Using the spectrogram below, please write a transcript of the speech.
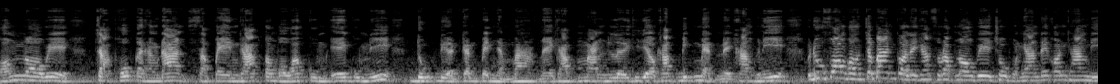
ของนอร์เวย์จะพบกันทางด้านสเปนครับต้องบอกว่ากลุ่ม A กลุ่มนี้ดุเดือดกันเป็นอย่างมากนะครับมันเลยทีเดียวครับบิ๊กแมตช์ในค่ำคืนนี้ไปดูฟอร์มของเจ้าบ้านก่อนเลยครับสำหรับนอร์เวย์โชว์ผลงานได้ค่อนข้างดี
